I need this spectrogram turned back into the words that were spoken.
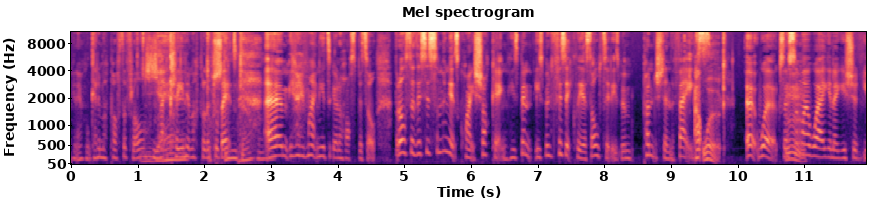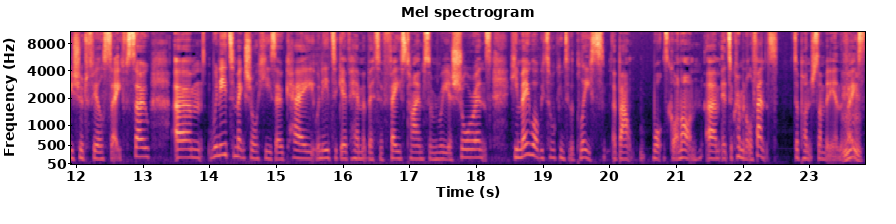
you know, we'll get him up off the floor, Yeah, might clean him up a little dust bit. Um, you know, he might need to go to hospital. But also, this is something that's quite shocking. He's been he's been physically assaulted. He's been punched in the face At work. At work. So somewhere where you know you should you should feel safe. So um, we need to make sure he's okay. We need to give him a bit of facetime some reassurance. He may well be talking to the police about what's gone on. Um, it's a criminal offence to punch somebody in the Hmm. face.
